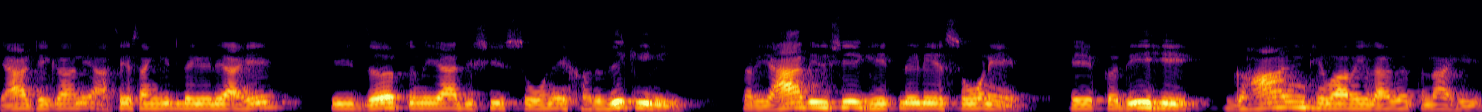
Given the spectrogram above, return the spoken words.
या ठिकाणी असे सांगितले गेले आहे की जर तुम्ही या दिवशी सोने खरेदी केली तर या दिवशी घेतलेले सोने हे कधीही घाण ठेवावे लागत नाही.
